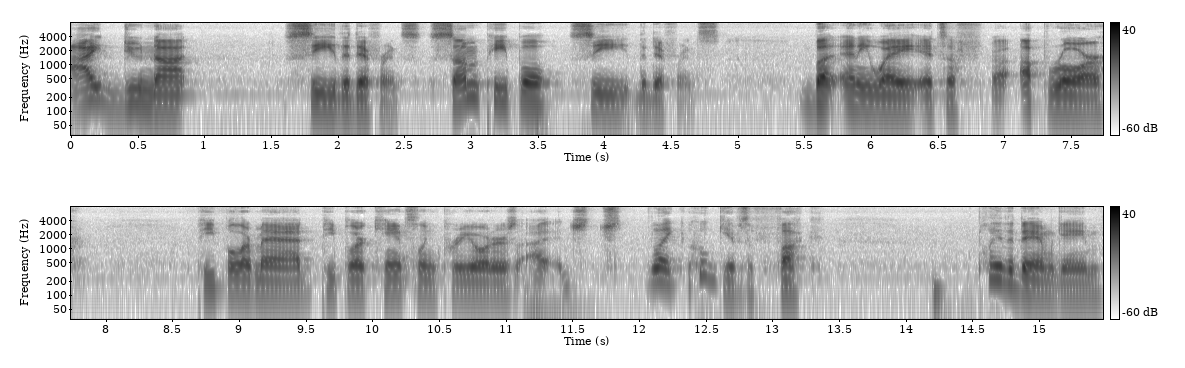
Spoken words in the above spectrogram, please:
I do not see the difference. Some people see the difference. But anyway, it's a f- uh, uproar. People are mad. People are canceling pre-orders. I just, just like who gives a fuck? Play the damn game.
